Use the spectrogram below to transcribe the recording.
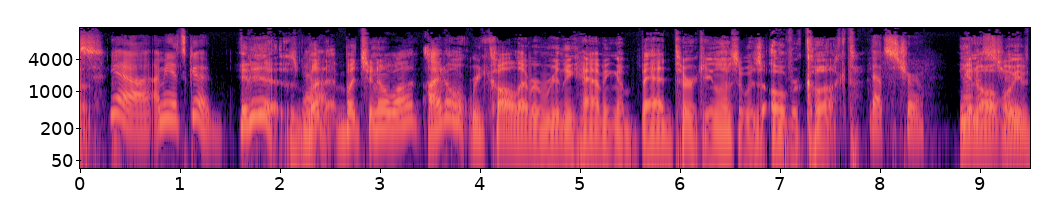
that. Yeah, I mean it's good. It is, Yeah. but but you know what? I don't recall ever really having a bad turkey unless it was overcooked. That's true. you know, true. we've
